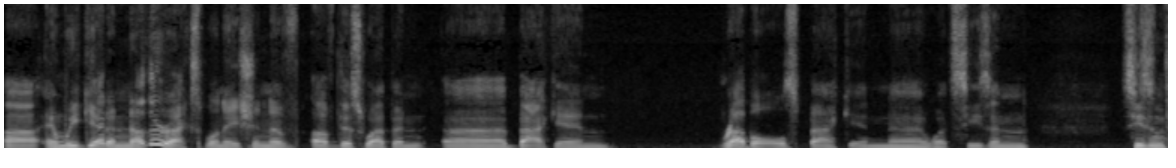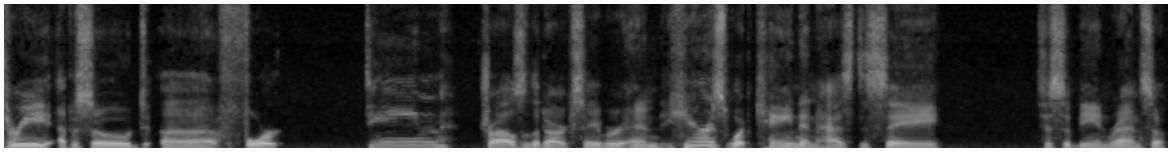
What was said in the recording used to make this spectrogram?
Uh, and we get another explanation of of this weapon uh, back in Rebels, back in uh, what season season three, episode uh, 14, Trials of the Dark Saber. And here's what Kanan has to say to Sabine Wren. So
